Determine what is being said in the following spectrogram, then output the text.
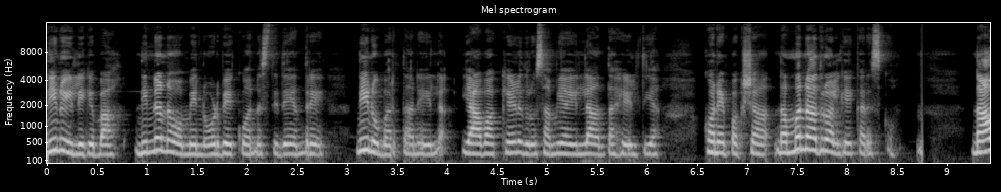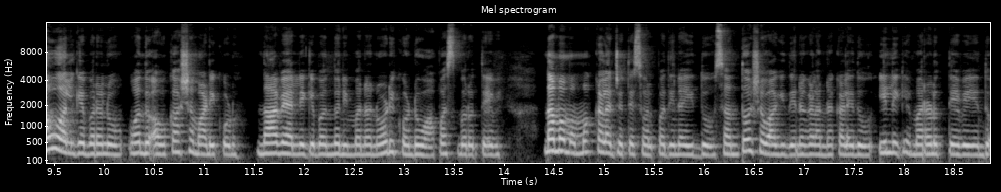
ನೀನು ಇಲ್ಲಿಗೆ ಬಾ, ನಿನ್ನನ್ನು ಒಮ್ಮೆ ನೋಡಬೇಕು ಅನ್ನಿಸ್ತಿದೆ ಅಂದರೆ ನೀನು ಬರ್ತಾನೆ ಇಲ್ಲ. ಯಾವಾಗ ಕೇಳಿದ್ರು ಸಮಯ ಇಲ್ಲ ಅಂತ ಹೇಳ್ತೀಯ. ಕೊನೆ ಪಕ್ಷ, ನಮ್ಮನ್ನಾದರೂ ಅಲ್ಲಿಗೆ ಕರೆಸ್ಕೊ. ನಾವು ಅಲ್ಲಿಗೆ ಬರಲು ಒಂದು ಅವಕಾಶ ಮಾಡಿಕೊಡು. ನಾವೇ ಅಲ್ಲಿಗೆ ಬಂದು ನಿಮ್ಮನ್ನು ನೋಡಿಕೊಂಡು ವಾಪಸ್ ಬರುತ್ತೇವೆ. ನಮ್ಮ ಮೊಮ್ಮಕ್ಕಳ ಜೊತೆ ಸ್ವಲ್ಪ ದಿನ ಇದ್ದು ಸಂತೋಷವಾಗಿ ದಿನಗಳನ್ನು ಕಳೆದು ಇಲ್ಲಿಗೆ ಮರಳುತ್ತೇವೆ ಎಂದು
